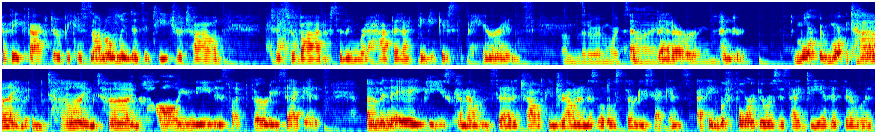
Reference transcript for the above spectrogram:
a big factor because not only does it teach your child to survive if something were to happen, I think it gives the parents A little bit more time. a better under more more time time time. All you need is like 30 seconds. Um, and the AAP has come out and said a child can drown in as little as 30 seconds. I think before there was this idea that there was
